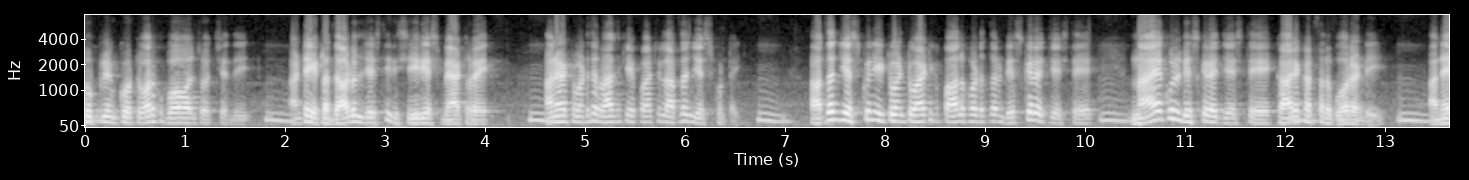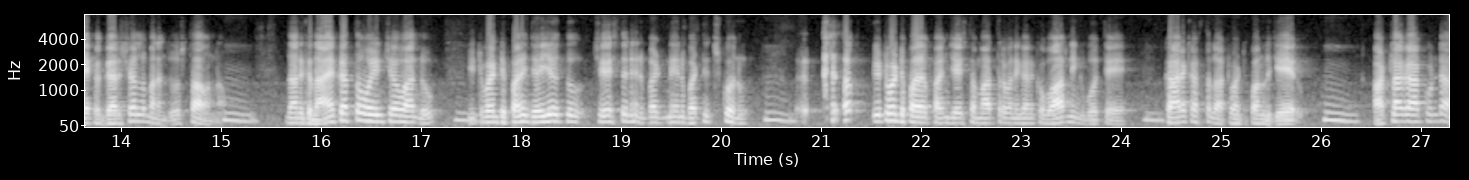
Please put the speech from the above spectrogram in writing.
సుప్రీంకోర్టు వరకు పోవాల్సి వచ్చింది. అంటే ఇట్లా దాడులు చేస్తే ఇది సీరియస్ మ్యాటరే. అనేటువంటిది రాజకీయ పార్టీలు అర్థం చేసుకుంటాయి. అర్థం చేసుకుని ఇటువంటి వాటికి పాల్పడుతాను డిస్కరేజ్ చేస్తే నాయకులు డిస్కరేజ్ చేస్తే కార్యకర్తలు పోరండి అనేక ఘర్షణలు మనం చూస్తా ఉన్నాం. దానికి నాయకత్వం వహించే వాళ్ళు ఇటువంటి పని చేయొద్దు చేస్తే నేను నేను పట్టించుకోను. ఇటువంటి పని చేస్తే మాత్రమని కనుక వార్నింగ్ పోతే కార్యకర్తలు అటువంటి పనులు చేయరు. అట్లా కాకుండా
